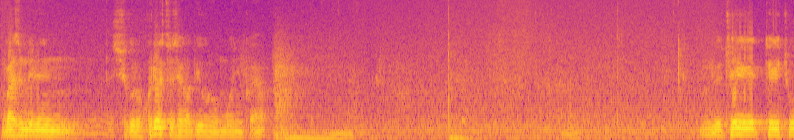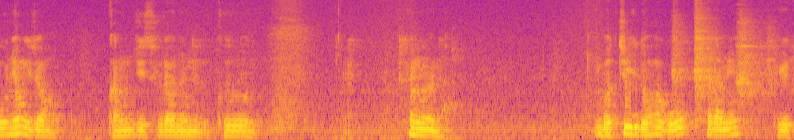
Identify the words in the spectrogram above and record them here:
말씀드리는 식으로 그래서 제가 미국으로 온 거니까요. 근데 되게 되게 좋은 형이죠. 강지수라는 그 형은 멋지기도 하고 사람이 되게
